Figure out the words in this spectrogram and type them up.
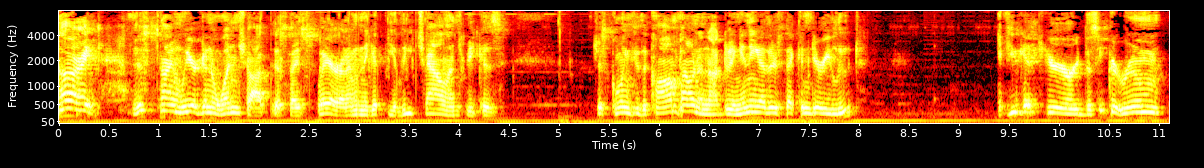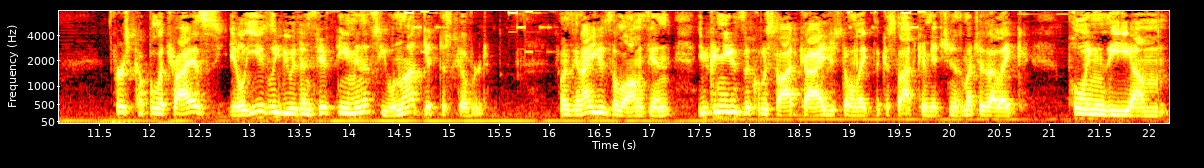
All right, this time we are going to one-shot this, I swear, and I'm going to get the elite challenge because just going through the compound and not doing any other secondary loot. If you get your the secret room first couple of tries, it'll easily be within 15 minutes. You will not get discovered. So once again, I use the Longfin. You can use the Kosatka. I just don't like the Kosatka mission as much as I like pulling the um,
